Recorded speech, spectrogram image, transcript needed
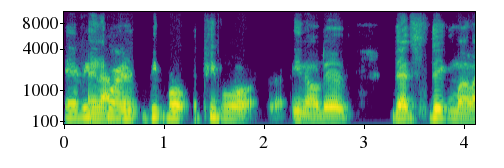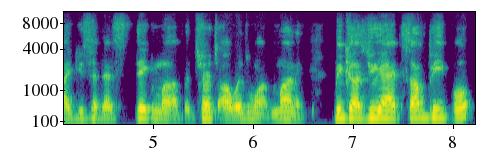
Every and part. I think people, people, you know, there's that stigma, like you said, that stigma of the church always want money because you had some people,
